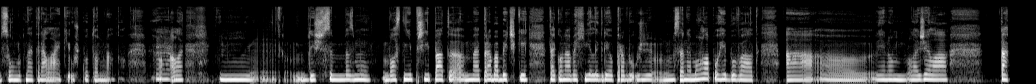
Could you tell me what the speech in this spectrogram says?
jsou nutné teda léky už potom na to. Jo, mm. Ale mm, když si vezmu vlastní případ eh, mé prababičky, tak ona ve chvíli, kdy opravdu už se nemohla pohybovat a eh, jenom ležela, tak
